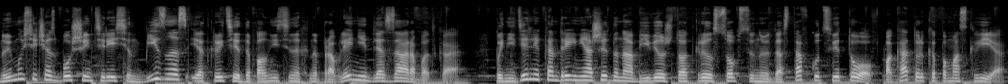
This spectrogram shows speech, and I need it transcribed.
Но ему сейчас больше интересен бизнес и открытие дополнительных направлений для заработка. В понедельник Андрей неожиданно объявил, что открыл собственную доставку цветов, пока только по Москве.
